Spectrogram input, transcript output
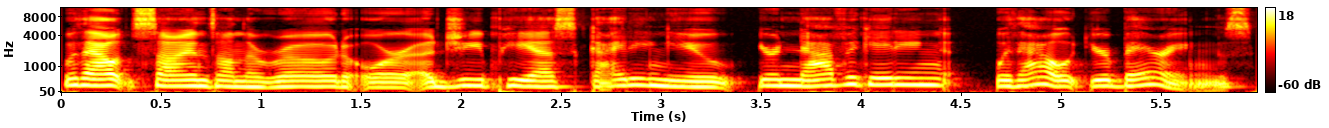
Without signs on the road or a GPS guiding you, you're navigating without your bearings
